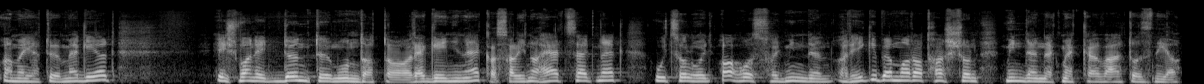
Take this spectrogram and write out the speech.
amelyet ő megélt, és van egy döntő mondata a regénynek, a Szalina hercegnek, úgy szól, hogy ahhoz, hogy minden a régiben maradhasson, mindennek meg kell változnia.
